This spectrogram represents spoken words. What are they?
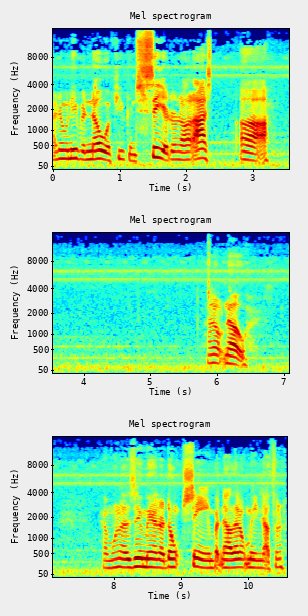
I don't even know if you can see it or not. I, uh, I don't know. And when I zoom in, I don't see him, but now that don't mean nothing.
